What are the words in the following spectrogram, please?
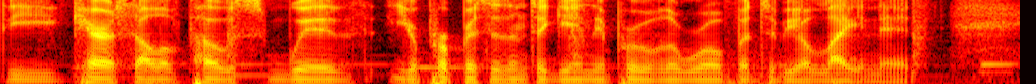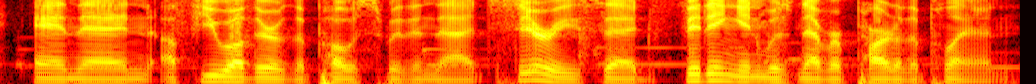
the carousel of posts with your purpose isn't to gain the approval of the world, but to be a light in it. And then a few other of the posts within that series said fitting in was never part of the plan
